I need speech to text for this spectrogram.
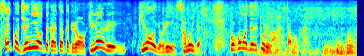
最高12度って書いてあったけど、昨日より、昨日より寒いです。ここも出てくるな、多分。うん。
